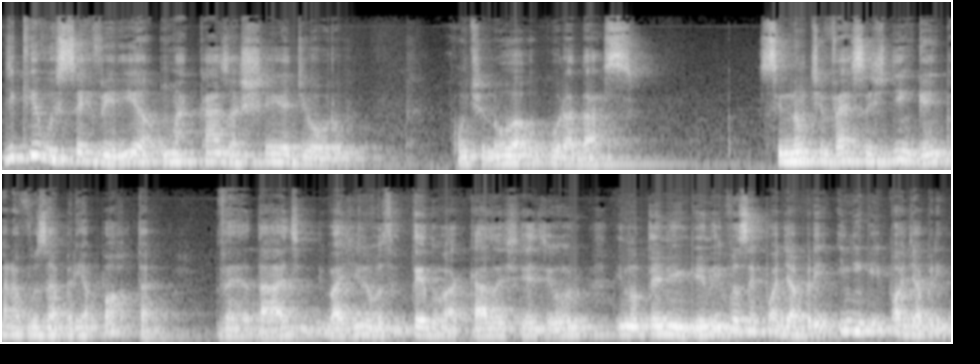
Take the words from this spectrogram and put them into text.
De que vos serviria uma casa cheia de ouro? Continua o cura Darcy. Se não tivesses ninguém para vos abrir a porta? Verdade. Imagina você tendo uma casa cheia de ouro e não ter ninguém. Nem você pode abrir e ninguém pode abrir.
